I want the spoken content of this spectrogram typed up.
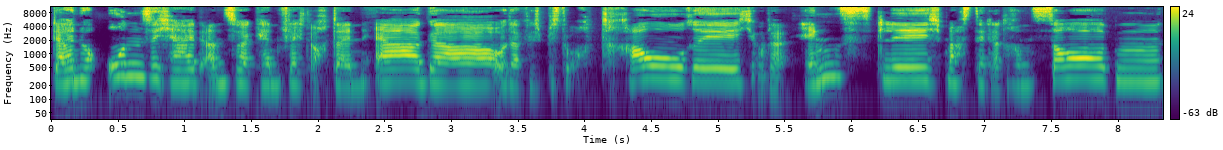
deine Unsicherheit anzuerkennen, vielleicht auch deinen Ärger oder vielleicht bist du auch traurig oder ängstlich, machst dir daran Sorgen,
